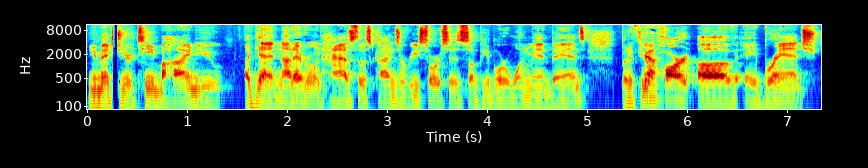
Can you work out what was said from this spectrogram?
you mentioned your team behind you. Again, not everyone has those kinds of resources. Some people are one man bands, but if you're yeah. part of a branch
